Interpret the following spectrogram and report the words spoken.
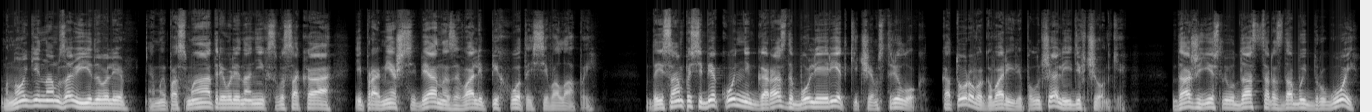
Многие нам завидовали, а мы посматривали на них свысока и промеж себя называли пехотой сиволапой. Да и сам по себе конник гораздо более редкий, чем стрелок, которого, говорили, получали и девчонки. Даже если удастся раздобыть другой,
